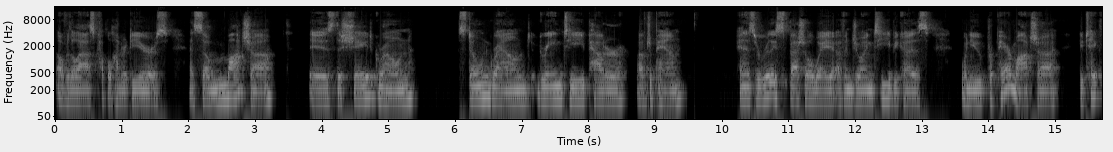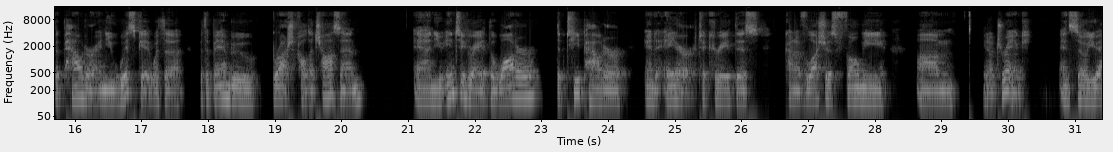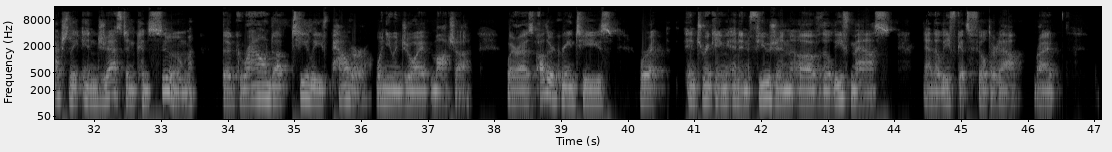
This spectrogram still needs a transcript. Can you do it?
over the last couple hundred years. And so matcha is the shade grown, stone ground green tea powder of Japan. And it's a really special way of enjoying tea because when you prepare matcha, you take the powder and you whisk it with a with a bamboo brush called a chasen, and you integrate the water, the tea powder, and air to create this kind of luscious, foamy, um, you know, drink. And so you actually ingest and consume the ground up tea leaf powder when you enjoy matcha, whereas other green teas were in drinking an infusion of the leaf mass and the leaf gets filtered out, right?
